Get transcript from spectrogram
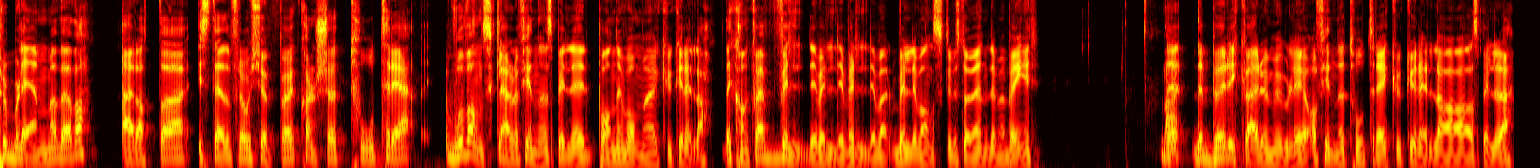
Problemet med det da, er at uh, i stedet for å kjøpe kanskje to-tre Hvor vanskelig er det å finne en spiller på nivå med Cucurella? Det kan ikke være veldig veldig, veldig, veldig vanskelig hvis du er uendelig med penger. Det, det bør ikke være umulig å finne to-tre Cucurella-spillere.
